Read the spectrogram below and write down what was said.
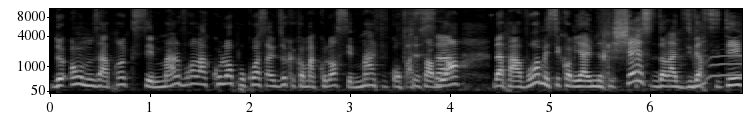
de un, on nous apprend que c'est mal voir la couleur. Pourquoi? Ça veut dire que comme ma couleur, c'est mal, faut qu'on fasse semblant de pas voir, mais c'est comme il y a une richesse dans la diversité,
